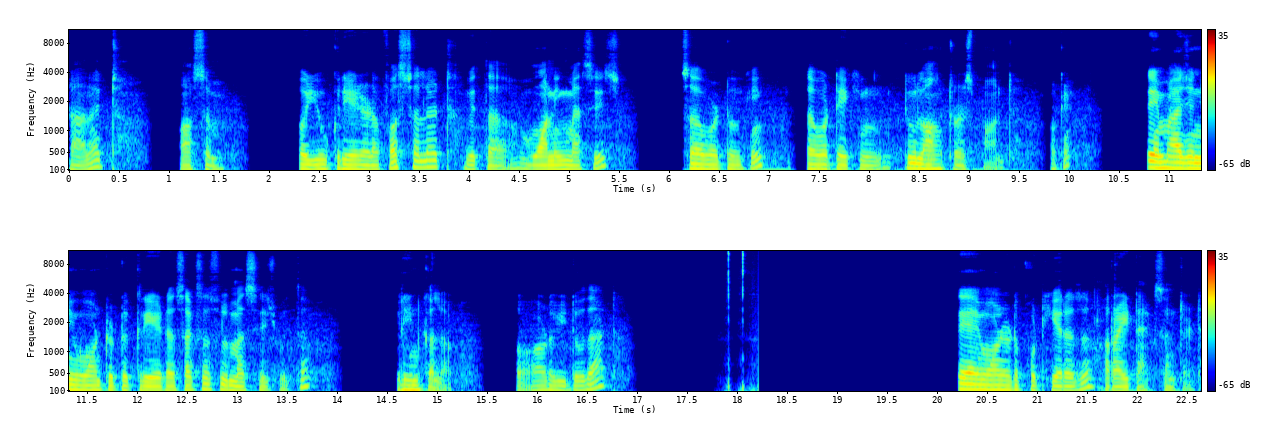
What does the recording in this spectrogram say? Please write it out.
Done it. Awesome so you created a first alert with a warning message server taking server taking too long to respond okay? So imagine you wanted to create a successful message with the green color. So how do we do that? Say i wanted to put here as a right accented.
